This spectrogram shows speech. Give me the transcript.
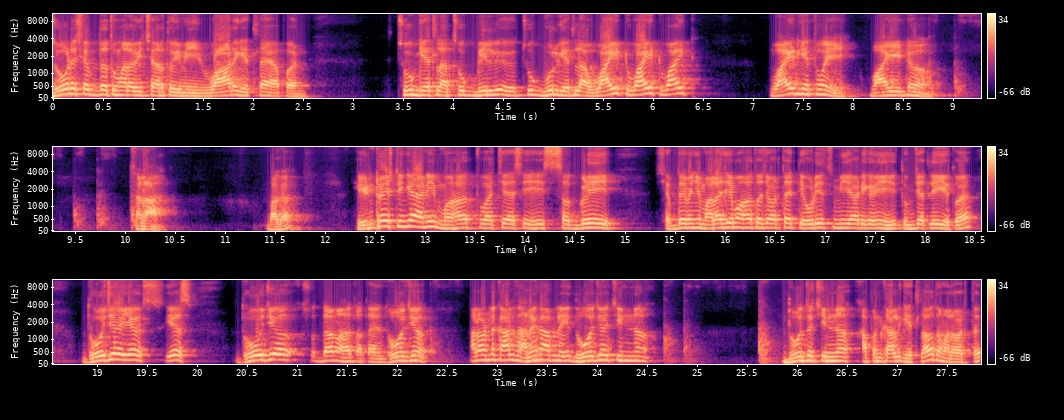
जोड शब्द तुम्हाला विचारतोय मी. वाढ घेतलाय आपण. चूक घेतला चूक भिल चूक भूल घेतला. वाईट वाईट वाईट वाईट घेतोय. वाईट चला. बघा. इंटरेस्टिंग आहे आणि महत्त्वाचे असे हे सगळे शब्द म्हणजे मला जे महत्त्वाचे वाटतात तेवढीच मी या ठिकाणी तुमच्यातले घेतोय. ध्वज यस यस ध्वज सुद्धा महत्त्वाचा आहे. ध्वज. मला वाटलं काल झालं का आपलं हे? ध्वज चिन्ह. ध्वज चिन्ह आपण काल घेतला होता मला वाटतं.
